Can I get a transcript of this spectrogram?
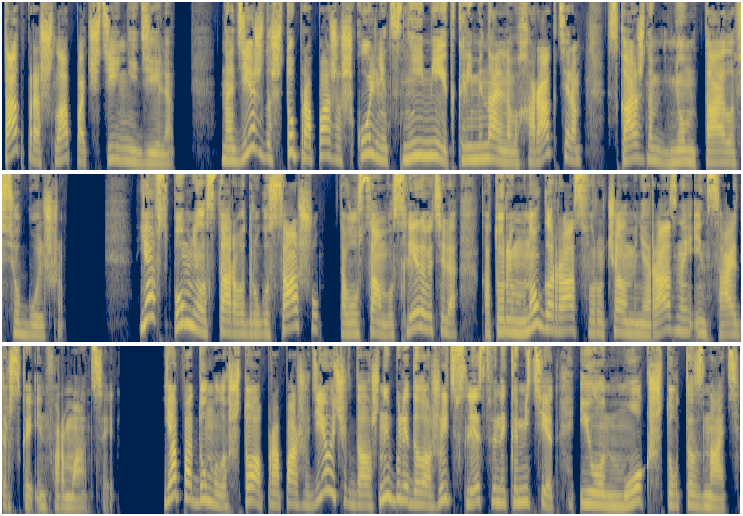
Так прошла почти неделя. Надежда, что пропажа школьниц не имеет криминального характера, с каждым днем таяла все больше. Я вспомнила старого друга Сашу, того самого следователя, который много раз выручал меня разной инсайдерской информацией. Я подумала, что о пропаже девочек должны были доложить в Следственный комитет, и он мог что-то знать.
